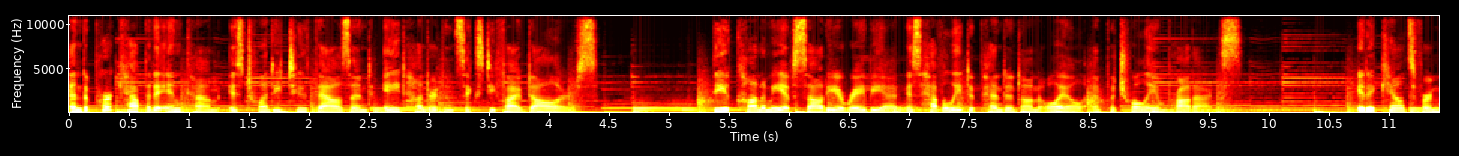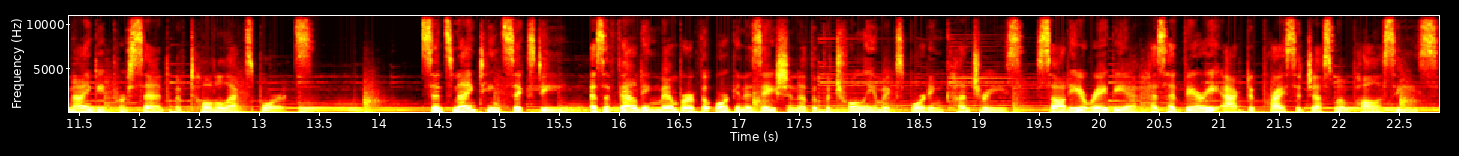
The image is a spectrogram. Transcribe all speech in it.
And the per capita income is $22,865. The economy of Saudi Arabia is heavily dependent on oil and petroleum products. It accounts for 90% of total exports. Since 1960, as a founding member of the Organization of the Petroleum Exporting Countries, Saudi Arabia has had very active price adjustment policies.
